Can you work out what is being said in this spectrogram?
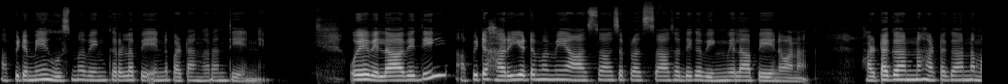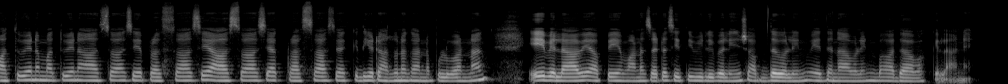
අපිට මේ හුස්ම වෙන් කරලා පේන්න පටන් අරන් තියෙන්නේ. ඔය වෙලාවේදී අපිට හරියටම මේ ආස්වාස ප්‍රස්වාස දෙක වෙන් වෙලා පේනවනම් හට ගන්න හට ගන්න මතුවෙන මතුවෙන ආස්වාසය ප්‍රස්වාසය ආස්වාසයක් ප්‍රස්වාසයක් විදිහට අඳුන ගන්න පුළුවන් නම් ඒ වෙලාවේ අපේ මනසට සිතිවිලි වලින් ශබ්ද වලින් වේදනා වලින් බාධාවක් වෙලා නැහැ.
